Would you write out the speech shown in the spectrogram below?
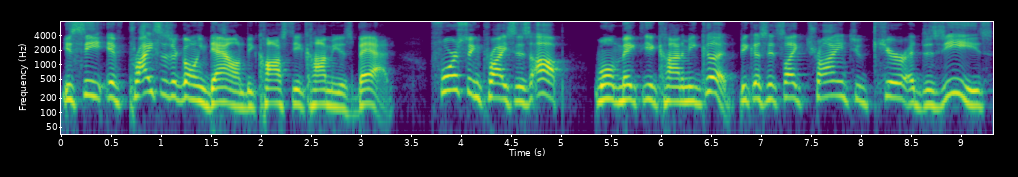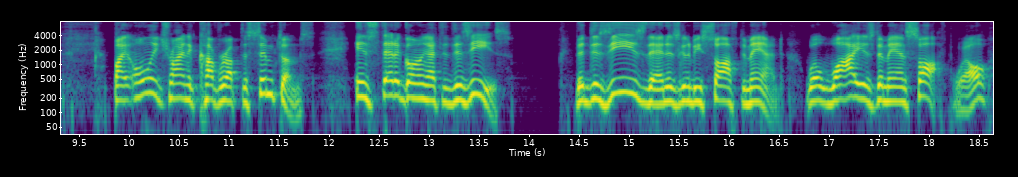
You see, if prices are going down because the economy is bad, forcing prices up won't make the economy good because it's like trying to cure a disease by only trying to cover up the symptoms instead of going at the disease. The disease then is going to be soft demand. Well, why is demand soft? Well,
